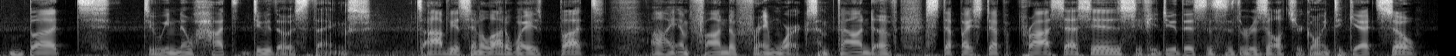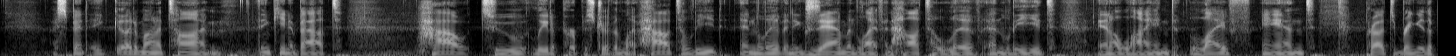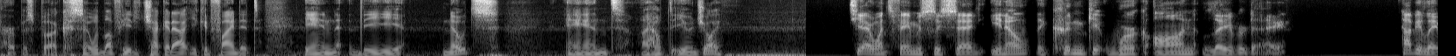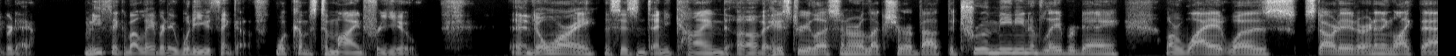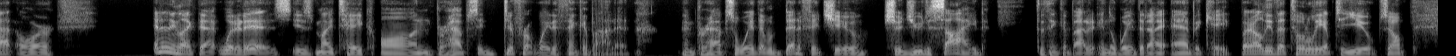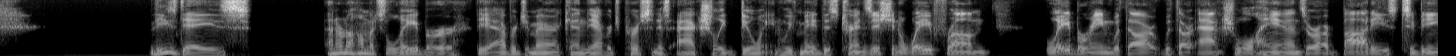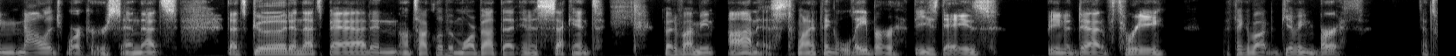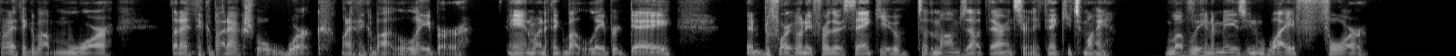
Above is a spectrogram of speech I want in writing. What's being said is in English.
But do we know how to do those things? It's obvious in a lot of ways, but I am fond of frameworks. I'm fond of step by step processes. If you do this, this is the result you're going to get. So I spent a good amount of time thinking about how to lead a purpose driven life, how to lead and live and examine life, and how to live and lead an aligned life. And proud to bring you the purpose book. So, would love for you to check it out. You can find it in the notes, and I hope that you enjoy. T.I. once famously said, You know, they couldn't get work on Labor Day. Happy Labor Day. When you think about Labor Day, what do you think of? What comes to mind for you? And don't worry, this isn't any kind of a history lesson or a lecture about the true meaning of Labor Day or why it was started or anything like that or anything like that. What it is, is my take on perhaps a different way to think about it and perhaps a way that would benefit you should you decide to think about it in the way that I advocate. But I'll leave that totally up to you. So these days, I don't know how much labor the average American, the average person is actually doing. We've made this transition away from laboring with our with our actual hands or our bodies to being knowledge workers. And that's that's good and that's bad. And I'll talk a little bit more about that in a second. But if I'm being honest when I think labor these days being a dad of 3 I think about giving birth. That's what I think about more than I think about actual work when I think about labor. And when I think about Labor Day, and before I go any further, thank you to the moms out there, and certainly thank you to my lovely and amazing wife for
